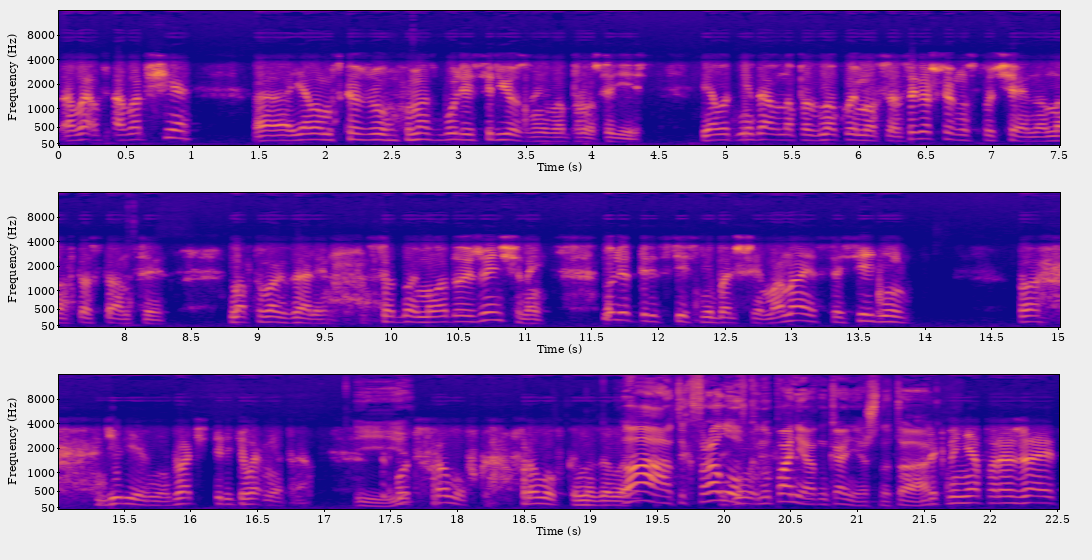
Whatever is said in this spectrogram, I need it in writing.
а, а вообще, э, я вам скажу, у нас более серьезные вопросы есть. Я вот недавно познакомился совершенно случайно на автостанции, на автовокзале с одной молодой женщиной, ну, лет 30 с небольшим. Она из соседней по деревне, 24 километра. И? Так вот, Фроловка. Фроловка называется. А, так Фроловка, ну, ну понятно, конечно, так. Так меня поражает,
